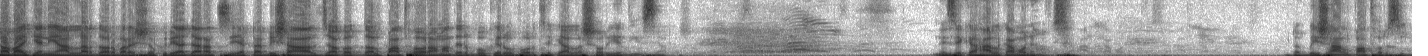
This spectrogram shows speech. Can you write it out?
সবাইকে নিয়ে আল্লাহর দরবারে শুক্রিয়া জানাচ্ছি। একটা বিশাল জগদ্দল পাথর আমাদের বুকের উপর থেকে আল্লাহ সরিয়ে দিয়েছেন। নিজেকে হালকা মনে হচ্ছে। একটা বিশাল পাথর ছিল।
